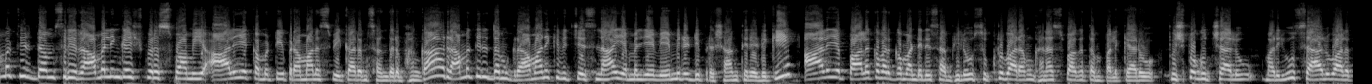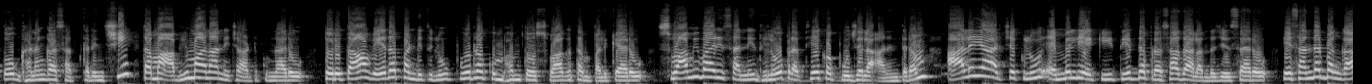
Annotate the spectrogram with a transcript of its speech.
రామతీర్థం శ్రీ రామలింగేశ్వర స్వామి ఆలయ కమిటీ ప్రమాణ స్వీకారం సందర్భంగా రామతీర్థం గ్రామానికి విచ్చేసిన ఎమ్మెల్యే వేమిరెడ్డి ప్రశాంతిరెడ్డికి ఆలయ పాలకవర్గ మండలి సభ్యులు శుక్రవారం ఘన స్వాగతం పలికారు. పుష్పగుచ్చాలు మరియు శాలువాలతో ఘనంగా సత్కరించి తమ అభిమానాన్ని చాటుకున్నారు. తొలుత వేద పండితులు పూర్ణ కుంభంతో స్వాగతం పలికారు. స్వామివారి సన్నిధిలో ప్రత్యేక పూజల అనంతరం ఆలయ అర్చకులు ఎమ్మెల్యేకి తీర్థ ప్రసాదాలు అందజేశారు. ఈ సందర్భంగా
